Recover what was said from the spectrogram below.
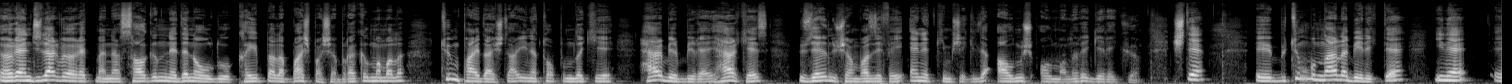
Öğrenciler ve öğretmenler salgının neden olduğu kayıplarla baş başa bırakılmamalı. Tüm paydaşlar yine toplumdaki her bir birey, herkes üzerine düşen vazifeyi en etkin bir şekilde almış olmaları gerekiyor. İşte e, bütün bunlarla birlikte yine e,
